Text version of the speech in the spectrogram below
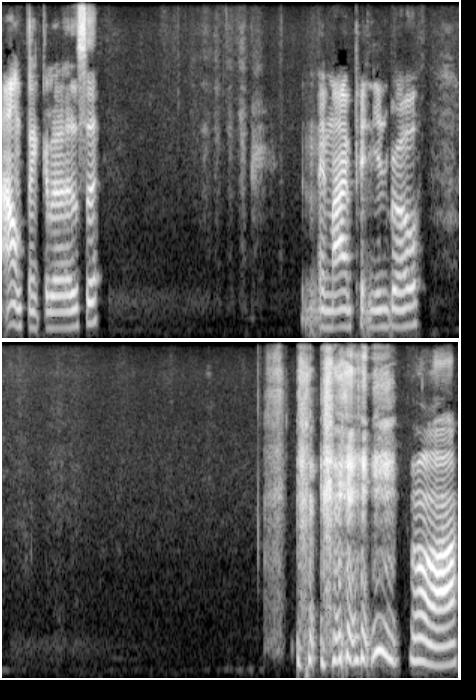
I don't think it is. In my opinion, bro. Aww.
